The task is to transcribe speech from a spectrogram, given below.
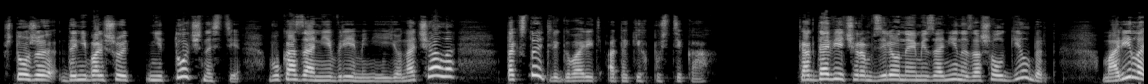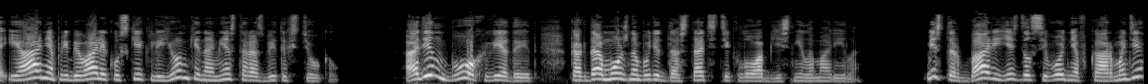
Что же до небольшой неточности в указании времени ее начала, так стоит ли говорить о таких пустяках? Когда вечером в зеленые мезонины зашел Гилберт, Марила и Аня прибивали куски клеенки на место разбитых стекол. «Один бог ведает, когда можно будет достать стекло», — объяснила Марила. Мистер Барри ездил сегодня в Кармоде,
